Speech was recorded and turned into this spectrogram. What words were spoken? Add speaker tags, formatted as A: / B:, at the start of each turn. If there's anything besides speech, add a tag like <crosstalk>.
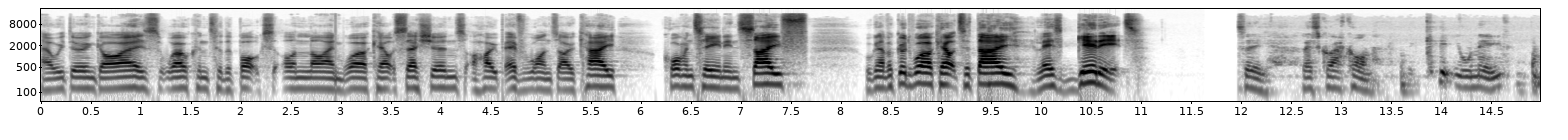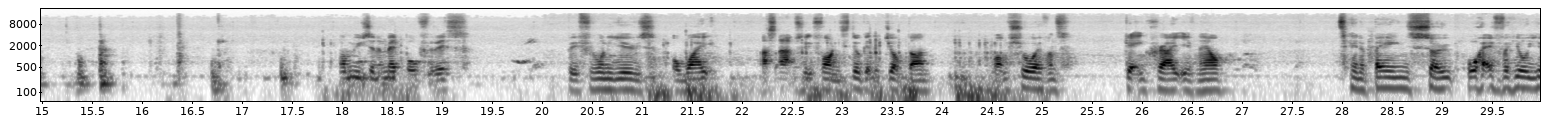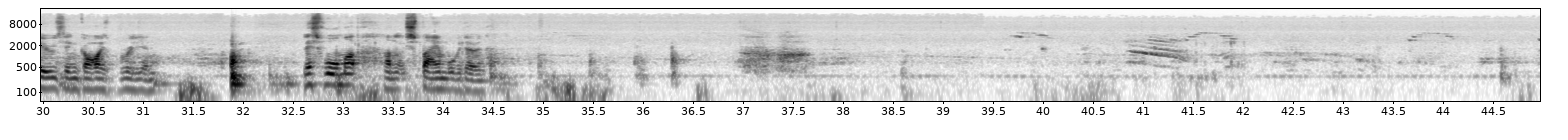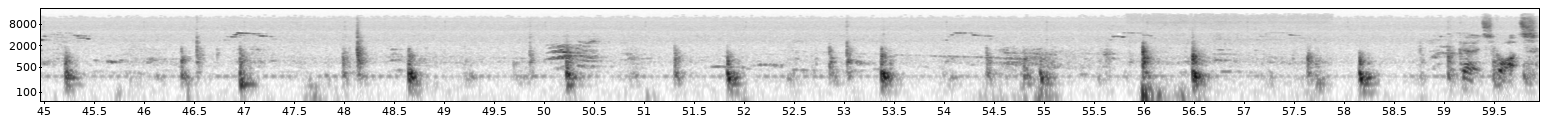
A: How we doing, guys? Welcome to the Box Online workout sessions. I hope everyone's okay. Quarantining safe. We're gonna have a good workout today. Let's get it. See, let's crack on. The kit you'll need. I'm using a med ball for this, but if you want to use a weight, that's absolutely fine. You still get the job done. But I'm sure everyone's getting creative now tin of beans, soup, <laughs> whatever you're using, guys, brilliant. Let's warm up and I'll explain what we're doing. Good, squats.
